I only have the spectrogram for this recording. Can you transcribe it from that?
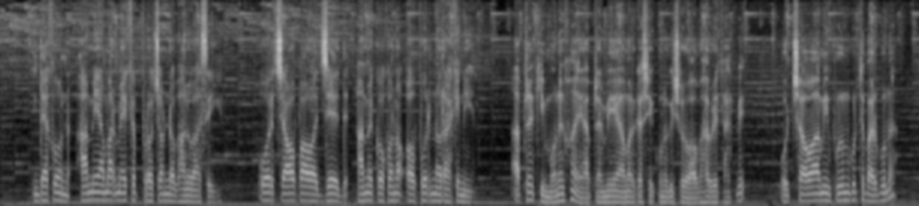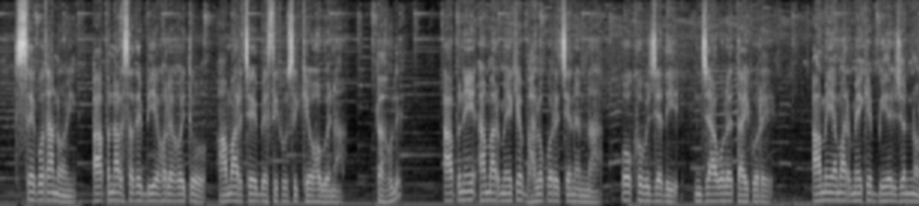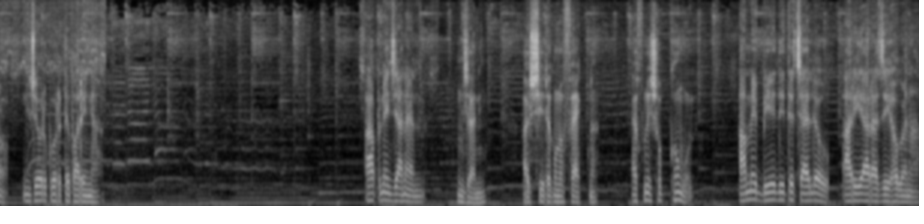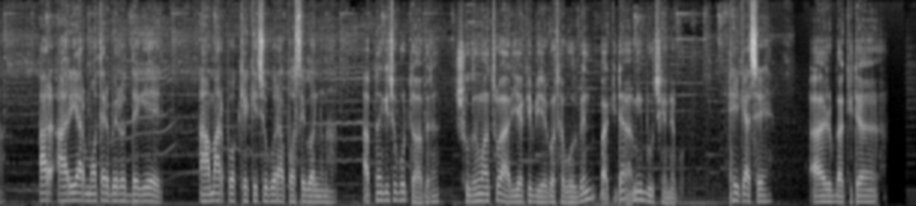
দেখুন আমি আমার মেয়েকে প্রচণ্ড ভালোবাসি। ওর চাওয়া পাওয়া জেদ আমি কখনো অপূর্ণ রাখিনি। আপনার কি মনে হয় আপনার মেয়ে আমার কাছে কোনো কিছুর অভাবে থাকবে? ওর চাওয়া আমি পূরণ করতে পারব না? সে কথা নয়। আপনার সাথে বিয়ে হলে হয়তো আমার চেয়ে বেশি খুশি কেউ হবে না। তাহলে? আপনি আমার মেয়েকে ভালো করে চেনেন না। ও খুব জেদি যা বলে তাই করে। আমি আমার মেয়েকে বিয়ের জন্য জোর করতে পারি না। আপনি জানেন। জানি। আর সেটা কোনো ফ্যাক্ট না। এখন এসব কমন। আমি বিয়ে দিতে চাইলেও আরিয়া রাজি হবে না। আর আরিয়ার মতের বিরুদ্ধে গিয়ে আমার পক্ষে কিছু করা পসিবল না। আপনার কিছু করতে হবে না। শুধুমাত্র আরিয়াকে বিয়ের কথা বলবেন বাকিটা আমি বুঝিয়ে নেব। ঠিক আছে। আর বাকিটা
